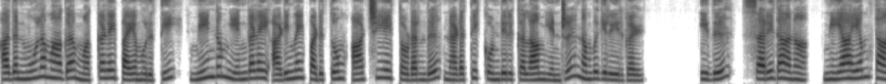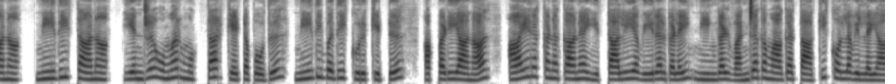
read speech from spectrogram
அதன் மூலமாக மக்களை பயமுறுத்தி மீண்டும் எங்களை அடிமைப்படுத்தும் ஆட்சியைத் தொடர்ந்து நடத்திக் கொண்டிருக்கலாம் என்று நம்புகிறீர்கள். இது சரிதானா? நியாயம் தானா? நீதி தானா? என்று உமர் முக்தார் கேட்டபோது நீதிபதி குறுக்கிட்டு அப்படியானால் ஆயிரக்கணக்கான இத்தாலிய வீரர்களை நீங்கள் வஞ்சகமாக தாக்கிக் கொள்ளவில்லையா?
